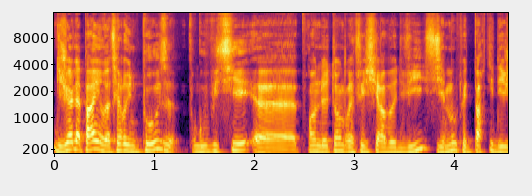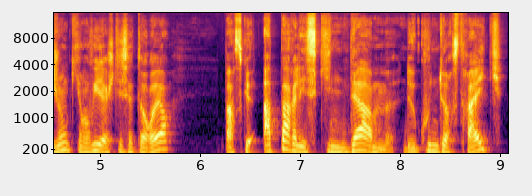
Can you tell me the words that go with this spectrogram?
Déjà, là, pareil, on va faire une pause pour que vous puissiez euh, prendre le temps de réfléchir à votre vie. Si jamais vous faites partie des gens qui ont envie d'acheter cette horreur, parce que, à part les skins d'armes de Counter-Strike,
